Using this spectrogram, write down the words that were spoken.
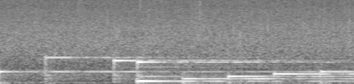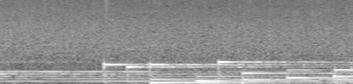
you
